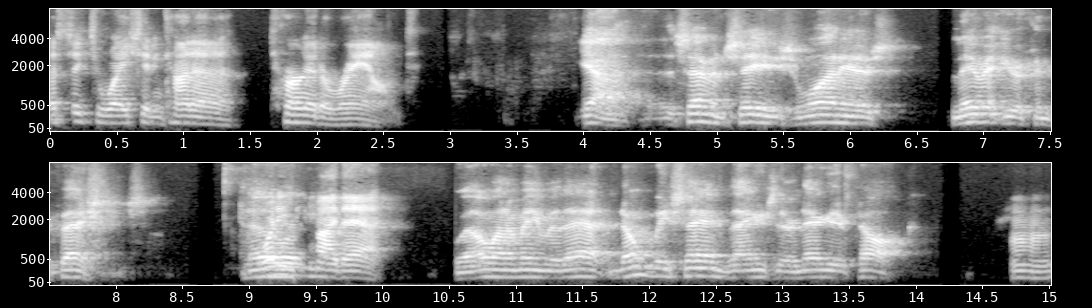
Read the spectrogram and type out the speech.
a situation and kind of turn it around. Yeah, the seven C's. One is limit your confessions. What do you mean by that? Well, what I mean by that, don't be saying things that are negative talk. Mm-hmm.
